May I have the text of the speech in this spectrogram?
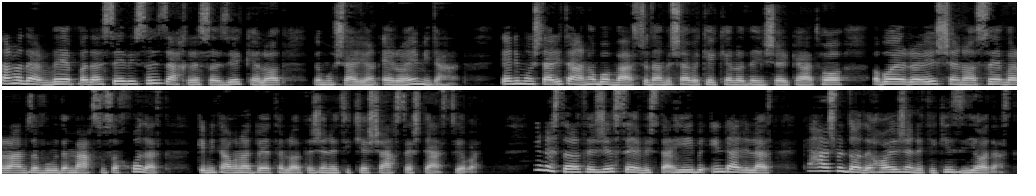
تنها در وب و در سرویس های ذخیره سازی cloud به مشتریان ارائه می دهند. یعنی مشتری تنها با وصل شدن به شبکه cloud این شرکت ها و با ارائه شناسه و رمز ورود مخصوص خود است که می‌تواند به اطلاعات ژنتیکی شخصش دست یابد. این استراتژی سرویس دهی به این دلیل است که حجم داده های ژنتیکی زیاد است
